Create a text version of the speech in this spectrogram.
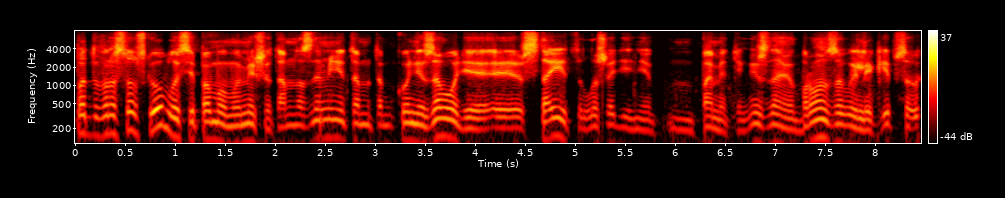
под... в Ростовской области, по-моему, Миша, там на знаменитом там конезаводе э, стоит лошадиный памятник, не знаю, бронзовый или гипсовый.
